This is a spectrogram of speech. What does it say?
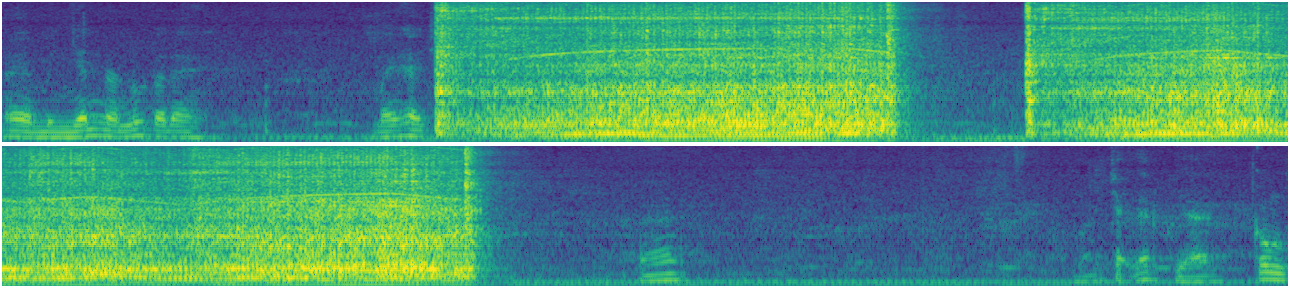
Đây, mình nhấn vào nút ở đây. Máy hay chạy máy chạy rất khỏe. Công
